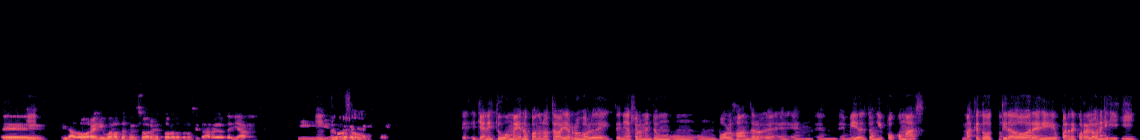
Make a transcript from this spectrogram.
Eh, tiradores y buenos defensores es todo lo que tú necesitas alrededor de Yanis. Y incluso, Eh, tuvo menos. Cuando no estaba Jerry Holiday, tenía solamente un, un, ball handler en, en, Middleton y poco más, más que todo tiradores y un par de correlones y,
